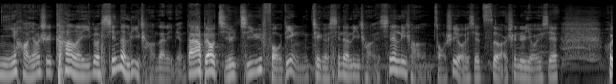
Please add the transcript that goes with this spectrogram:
你好像是看了一个新的立场在里面，大家不要急急于否定这个新的立场，新的立场总是有一些刺耳，甚至有一些会，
